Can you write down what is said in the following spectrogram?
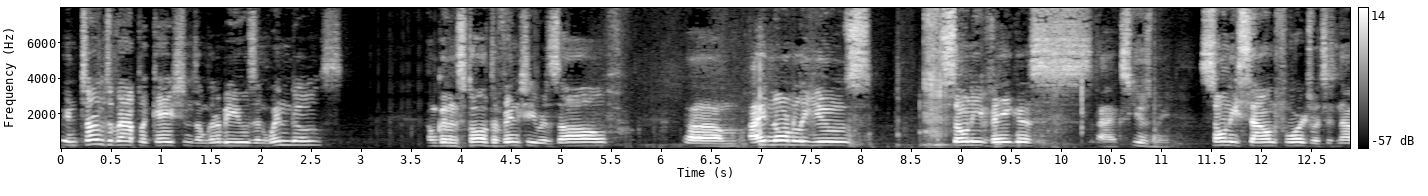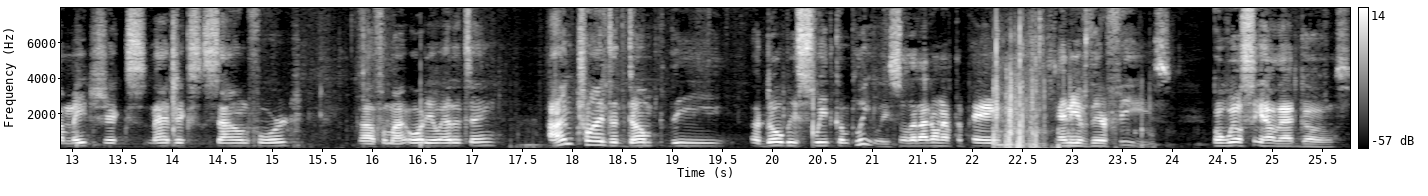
In terms of applications, I'm going to be using Windows. I'm going to install DaVinci Resolve. Um, I normally use Sony Vegas, uh, excuse me, Sony SoundForge, which is now Matrix Magix SoundForge uh, for my audio editing. I'm trying to dump the Adobe Suite completely so that I don't have to pay any of their fees. But we'll see how that goes.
